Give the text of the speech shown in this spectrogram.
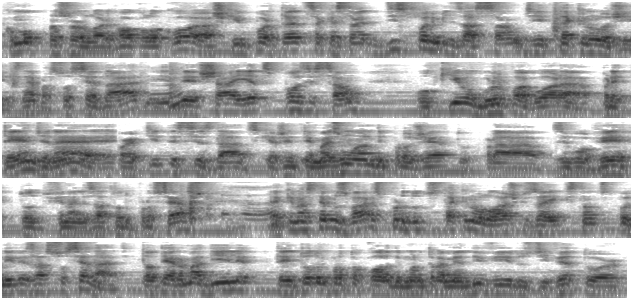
Como o professor Lorival colocou, eu acho que é importante essa questão é disponibilização de tecnologias né, para a sociedade e deixar aí à disposição o que o grupo agora pretende, né, é, a partir desses dados que a gente tem mais um ano de projeto para desenvolver, todo, finalizar todo o processo, é que nós temos vários produtos tecnológicos aí que estão disponíveis à sociedade. Então tem armadilha, tem todo um protocolo de monitoramento de vírus, de vetor,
